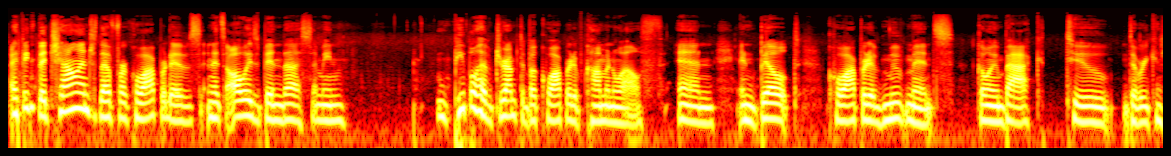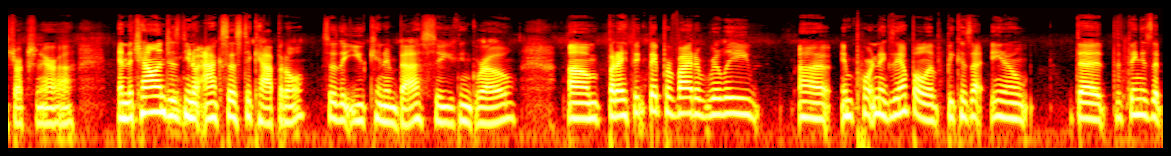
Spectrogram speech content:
I think the challenge though for cooperatives, and it's always been thus, I mean, people have dreamt of a cooperative commonwealth and and built cooperative movements going back to the Reconstruction era. And the challenge is, you know, access to capital so that you can invest, so you can grow. Um, but I think they provide a really uh, important example of because uh, you know the the thing is that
